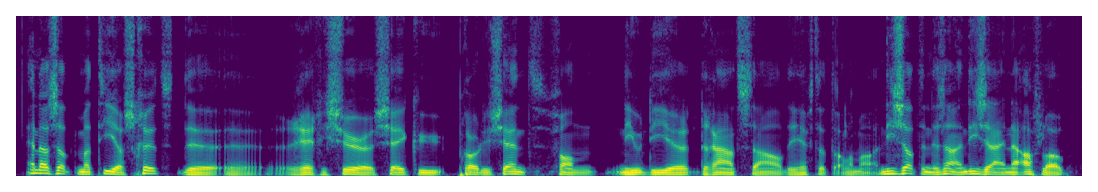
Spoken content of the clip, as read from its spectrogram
En daar zat Matthias Schut, de regisseur, CQ, producent van Nieuw Dier, Draadstaal. Die heeft dat allemaal. En die zat in de zaal en die zei na afloop,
